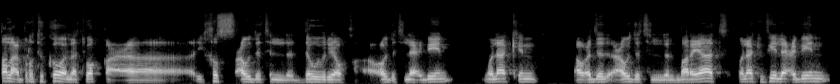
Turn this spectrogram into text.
طلع بروتوكول أتوقع يخص عودة الدوري أو عودة اللاعبين ولكن أو عودة المباريات ولكن في لاعبين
